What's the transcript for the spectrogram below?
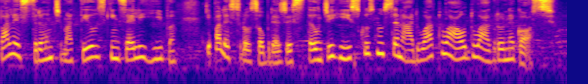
palestrante Matheus Quinzelli Riva, que palestrou sobre a gestão de riscos no cenário atual do agronegócio.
